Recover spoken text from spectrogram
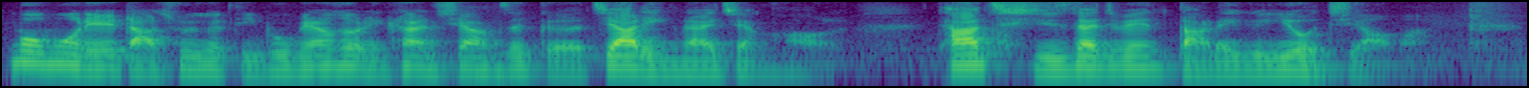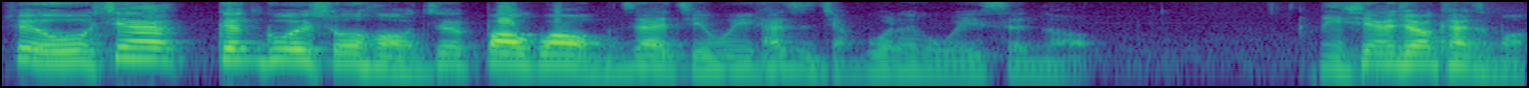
默默的也打出一个底部。比方说，你看像这个嘉玲来讲好了，它其实在这边打了一个右脚嘛，所以我现在跟各位说哈，这包括我们在节目一开始讲过那个维生哦，你现在就要看什么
